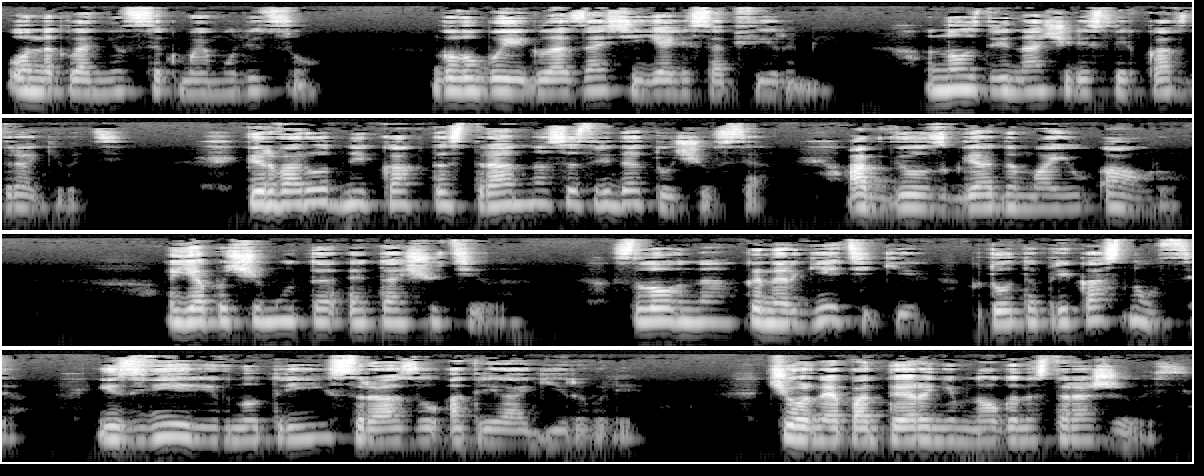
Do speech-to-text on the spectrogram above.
Он наклонился к моему лицу. Голубые глаза сияли сапфирами. Ноздри начали слегка вздрагивать. Первородный как-то странно сосредоточился, обвел взглядом мою ауру. Я почему-то это ощутила. Словно к энергетике кто-то прикоснулся, и звери внутри сразу отреагировали. Черная пантера немного насторожилась.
